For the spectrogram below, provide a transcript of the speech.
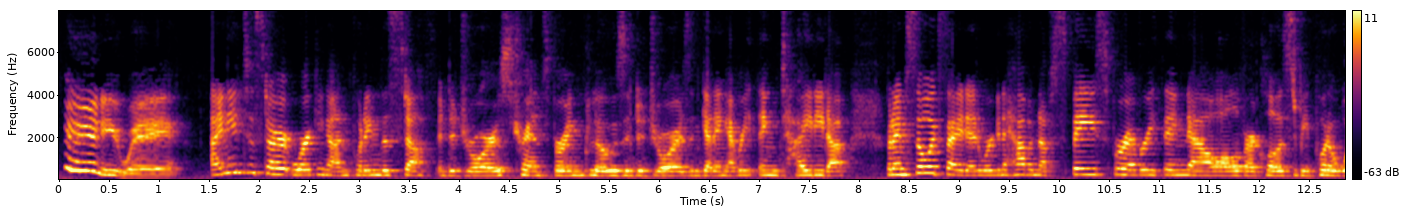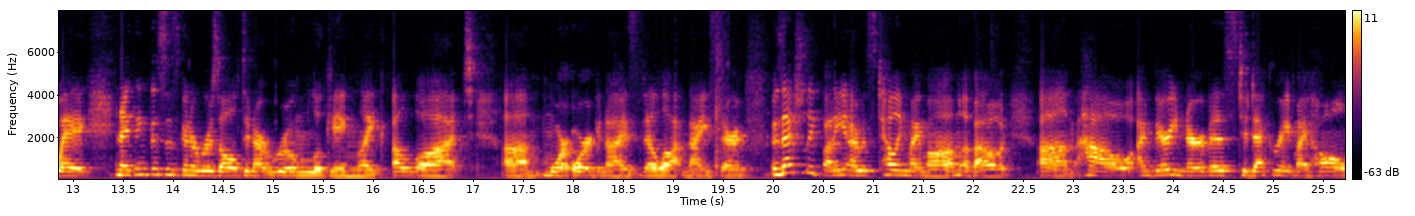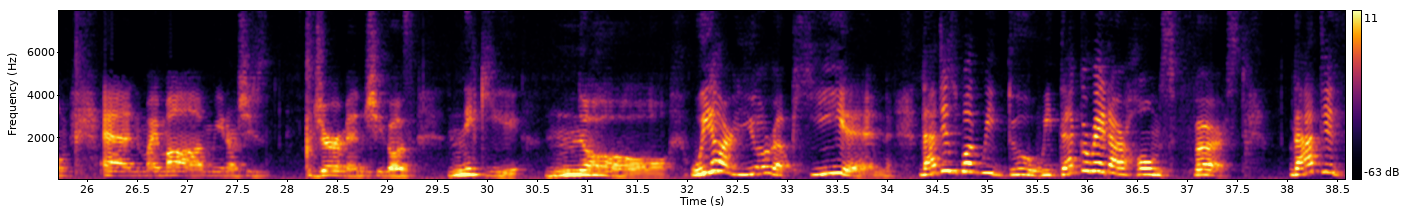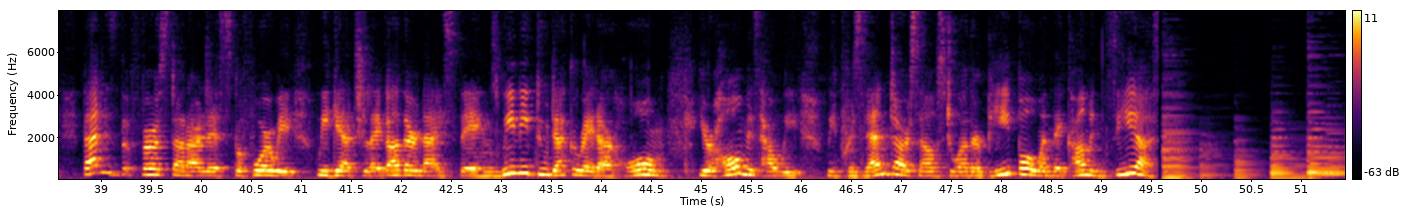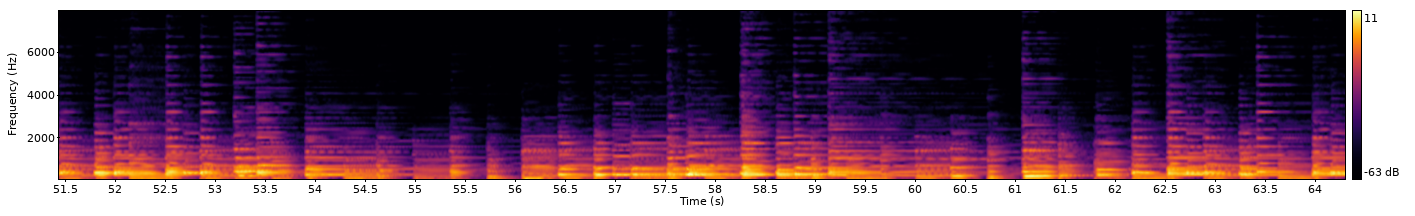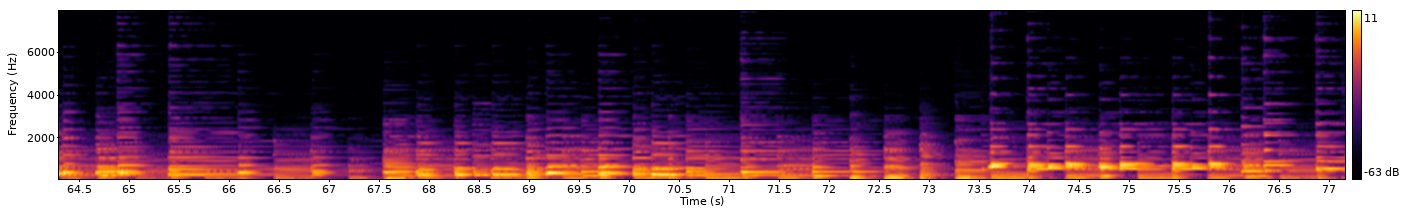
anyway, I need to start working on putting the stuff into drawers, transferring clothes into drawers, and getting everything tidied up. But I'm so excited. We're gonna have enough space for everything now, all of our clothes to be put away. And I think this is gonna result in our room looking like a lot um, more organized and a lot nicer. It was actually funny, I was telling my mom about um, how I'm very nervous to decorate my home. And my mom, you know, she's German, she goes, Nikki, no, we are European. That is what we do. We decorate our homes first. That is that is the first on our list before we we get like other nice things. We need to decorate our home. Your home is how we we present ourselves to other people when they come and see us.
